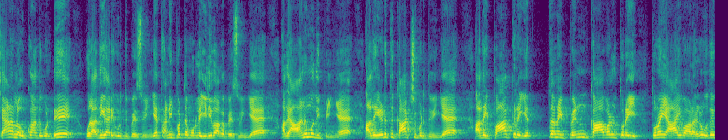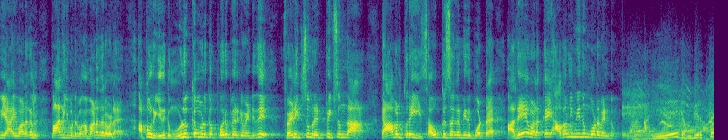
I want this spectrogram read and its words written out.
சேனலில் உட்காந்து கொண்டு ஒரு அதிகாரி குறித்து பேசுவீங்க தனிப்பட்ட முறையில் இழிவாக பேசுவீங்க அதை அனுமதிப்பீங்க அதை எடுத்து காட்சிப்படுத்துவீங்க அதை பார்க்குற எத்தனை பெண் காவல்துறை துணை ஆய்வாளர்கள் உதவி ஆய்வாளர்கள் பாதிக்கப்பட்டிருப்பாங்க மனதளவில். அப்போ இதுக்கு முழுக்க முழுக்க பொறுப்பேற்க வேண்டியது ஃபெலிக்ஸும் ரெட்பிக்ஸும் தான். காவல்துறை சவுக்கு சங்கர் மீது போட்ட அதே வழக்கை அவர்கள் மீதும் போட வேண்டும். அதே கம்பீரத்தை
